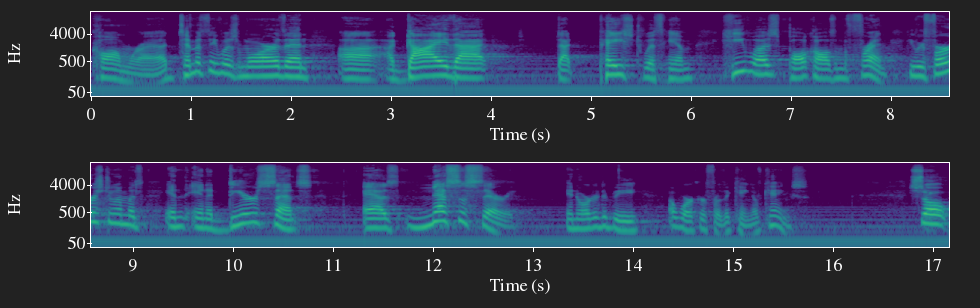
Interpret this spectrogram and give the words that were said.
comrade. Timothy was more than uh, a guy that, that paced with him. He was, Paul calls him a friend. He refers to him as, in, in a dear sense as necessary in order to be a worker for the King of Kings. So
